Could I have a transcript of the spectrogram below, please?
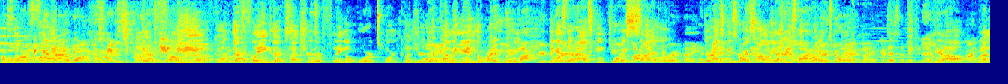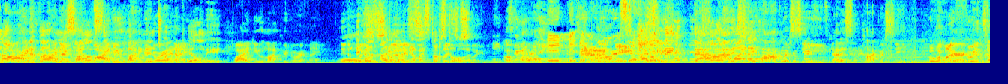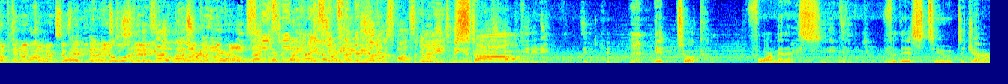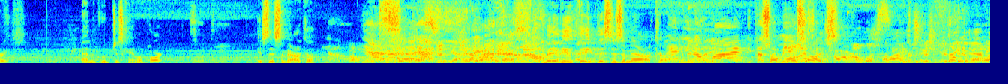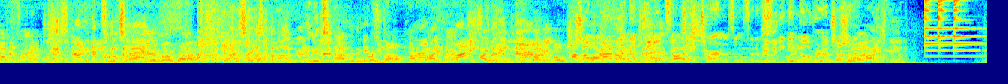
Oh, you gotta walk through Mexico. They're fleeing. They're fleeing their country. They're fleeing a war-torn country. They're coming in the right way because they're asking for asylum. They're asking for asylum. That is the right way. That doesn't make a difference. Yeah, but I'm not worried about an asylum seeker coming in trying to kill me. Why do you lock your door at night? Because I don't want to get my stuff stolen. Exactly. In, in regards to I don't think that, there's not that is hypocrisy. That is hypocrisy. But when my friends friend it's comes okay to my lock door your and says door he at needs to You know what? stay, Exactly. I It's right here. Exactly. Excuse me, Right can I here. We have a responsibility to the Stop. international community. It took four minutes for this to degenerate, and the group just came apart. Is this America? No. Yes. Yes. How many of you think this is America? And you know why? Because So the both sides. charge. what's why is because you don't care about facts. Has nothing to do with It's happening right now. Can I say something? It's happening right now. Black and. I Doesn't think matter. about emotion. How Shall we about act like adults facts? and take turns instead of speaking over each other? So I think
